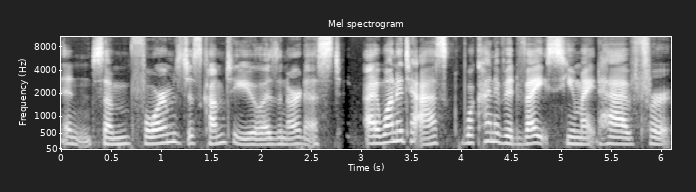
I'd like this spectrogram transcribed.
and some forms just come to you as an artist. I wanted to ask what kind of advice you might have for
